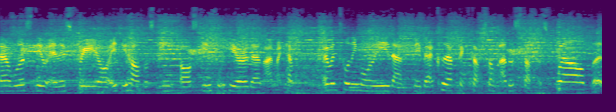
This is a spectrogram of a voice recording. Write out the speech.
there was still Innisfree or Etude House or Skin, or skin food here then I might have even Tony Moly then maybe I could have picked up some other stuff as well but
